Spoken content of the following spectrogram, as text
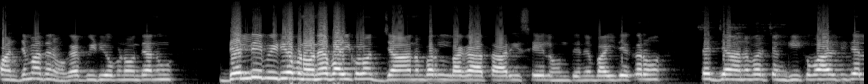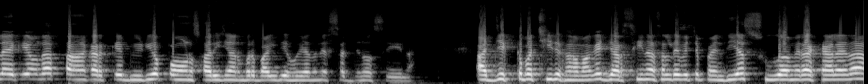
ਪੰਜਵਾਂ ਦਿਨ ਹੋ ਗਿਆ ਵੀਡੀਓ ਬਣਾਉਂਦਿਆਂ ਨੂੰ। ਡੇਲੀ ਵੀਡੀਓ ਬਣਾਉਂਦੇ ਆ ਬਾਈ ਕੋਲੋਂ, ਜਾਨਵਰ ਲਗਾਤਾਰ ਹੀ ਸੇਲ ਹੁੰਦੇ ਨੇ ਬਾਈ ਦੇ ਘਰੋਂ ਤੇ ਜਾਨਵਰ ਚੰਗੀ ਕੁਆਲਿਟੀ ਦੇ ਲੈ ਕੇ ਆਉਂਦਾ, ਤਾਂ ਕਰਕੇ ਵੀਡੀਓ ਪਾਉਣ ਸਾਰੀ ਜਾਨਵਰ ਬਾਈ ਦੇ ਹੋ ਜਾਂਦੇ ਨੇ, ਸੱਜਣੋ ਸੇਲ ਅੱਜ ਇੱਕ ਬੱਚੀ ਦਿਖਾਵਾਂਗੇ, ਜਰਸੀ ਨਸਲ ਦੇ ਵਿੱਚ ਪੈਂਦੀ ਆ, ਸੂਆ ਮੇਰਾ ਖਿਆਲ ਹੈ ਇਹਦਾ,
